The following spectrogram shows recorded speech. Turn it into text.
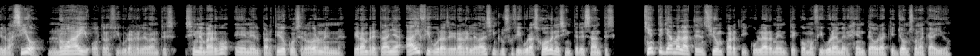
el vacío. No hay otras figuras relevantes. Sin embargo, en el Partido Conservador en Gran Bretaña hay figuras de gran relevancia, incluso figuras jóvenes interesantes. ¿Quién te llama la atención particularmente como figura emergente ahora que Johnson ha caído?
